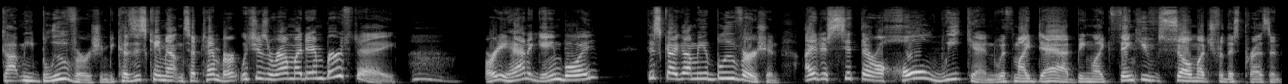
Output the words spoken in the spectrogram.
got me blue version because this came out in September, which is around my damn birthday. already had a Game Boy. This guy got me a blue version. I had to sit there a whole weekend with my dad being like, Thank you so much for this present.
